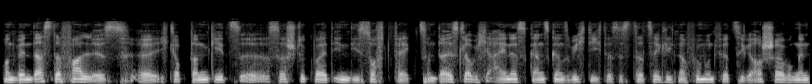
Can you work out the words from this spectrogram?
Und wenn das der Fall ist, äh, ich glaube, dann geht's äh, so ein Stück weit in die Soft Facts. Und da ist, glaube ich, eines ganz, ganz wichtig. Das ist tatsächlich nach 45 Ausschreibungen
